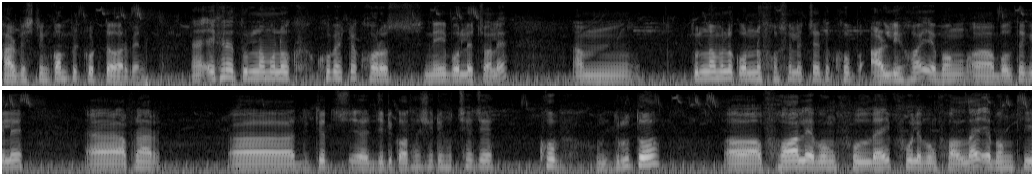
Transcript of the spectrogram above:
হারভেস্টিং কমপ্লিট করতে পারবেন। এখানে তুলনামূলক খুব একটা খরচ নেই বললে চলে। তুলনামূলক অন্য ফসলের চাইতে খুব আর্লি হয় এবং বলতে গেলে আপনার দ্বিতীয় যেটি কথা সেটি হচ্ছে যে খুব দ্রুত ফল এবং ফুল দেয়, ফুল এবং ফল দেয় এবং কি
